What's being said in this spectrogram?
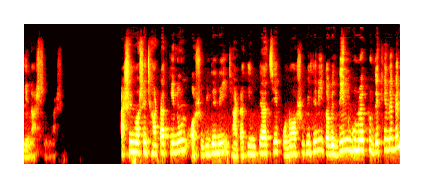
দিন আশ্বিন মাসে। আশ্বিন মাসে ঝাঁটা কিনুন, অসুবিধে নেই, ঝাঁটা কিনতে আছে, কোনো অসুবিধে নেই, তবে দিনগুলো একটু দেখে নেবেন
